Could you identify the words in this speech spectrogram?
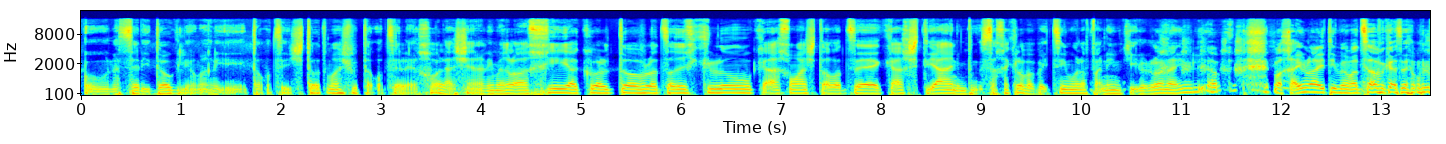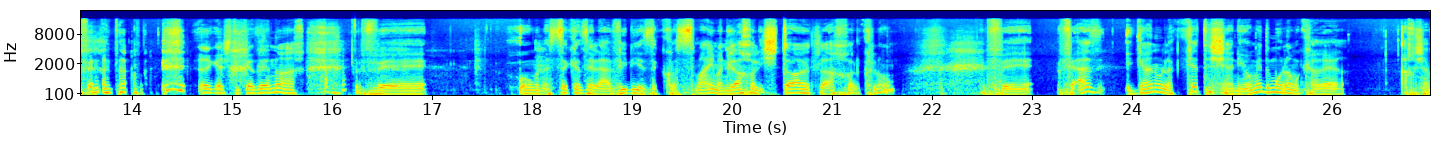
הוא מנסה לדאוג לי, אומר לי, אתה רוצה לשתות משהו? אתה רוצה לאכול, לעשן? אני אומר לו, אחי, הכל טוב, לא צריך כלום, קח מה שאתה רוצה, קח שתייה, אני משחק לו בביצים מול הפנים, כאילו, לא נעים לי, אבל בחיים לא הייתי במצב כזה מול בן אדם, הרגשתי כזה נוח. והוא מנסה כזה להביא לי איזה כוס מים, אני לא יכול לשתות, לא יכול כלום. ו... ואז הגענו לקטע שאני עומד מול המקרר. עכשיו,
